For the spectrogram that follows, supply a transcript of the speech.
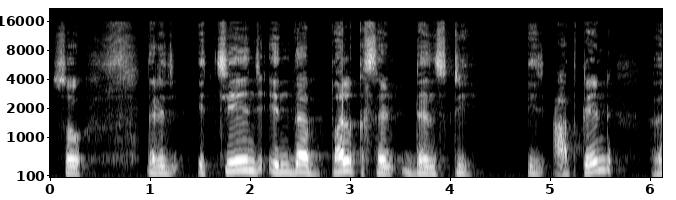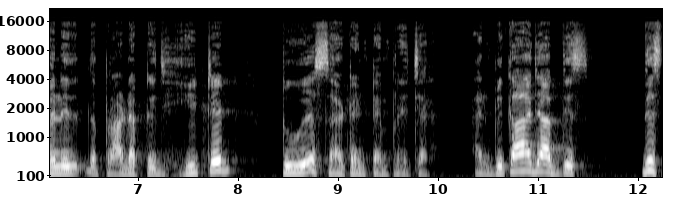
So, there is a change in the bulk density is obtained when the product is heated to a certain temperature. And because of this this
